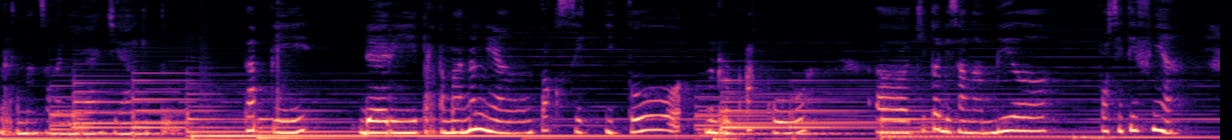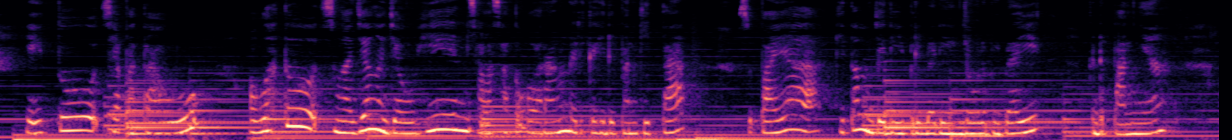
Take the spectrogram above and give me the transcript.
berteman sama dia aja gitu. Tapi dari pertemanan yang toksik itu menurut aku uh, kita bisa ngambil positifnya. Yaitu siapa tahu Allah tuh sengaja ngejauhin salah satu orang dari kehidupan kita supaya kita menjadi pribadi yang jauh lebih baik ke depannya.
